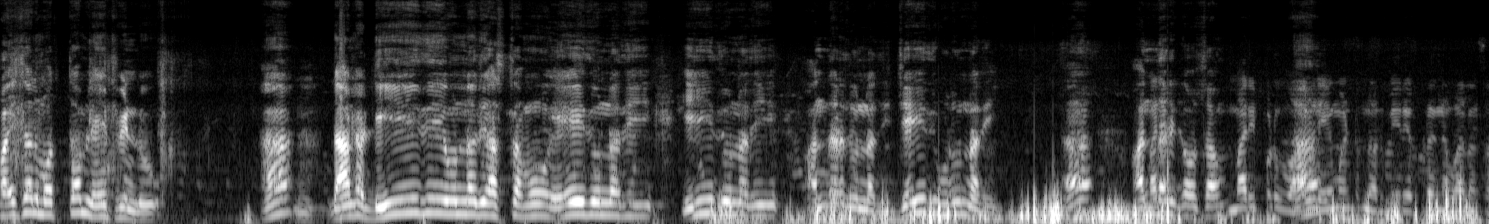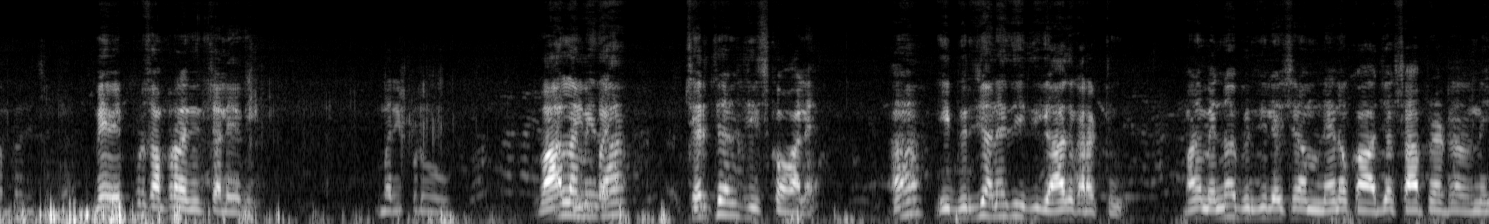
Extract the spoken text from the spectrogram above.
పైసలు మొత్తం లేపిండు? దాంట్లో డీది ఉన్నది హస్తము ఏది ఉన్నది ఈది ఉన్నది అందరిది ఉన్నది జైది కూడా ఉన్నది? అందరి కోసం. మరి ఇప్పుడు వాళ్ళు ఏమంటున్నారు? మీరు ఎప్పుడైనా వాళ్ళని సంప్రదించారు? మేము ఎప్పుడు సంప్రదించలేదు. మరి ఇప్పుడు వాళ్ళ మీద చర్చలు తీసుకోవాలి? ఈ బ్రిడ్జ్ అనేది ఇది కాదు కరెక్ట్. మనం ఎన్నో బ్రిడ్జిలు వేసినాం నేను ఒక అధ్యక్ష ఆపరేటర్ని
